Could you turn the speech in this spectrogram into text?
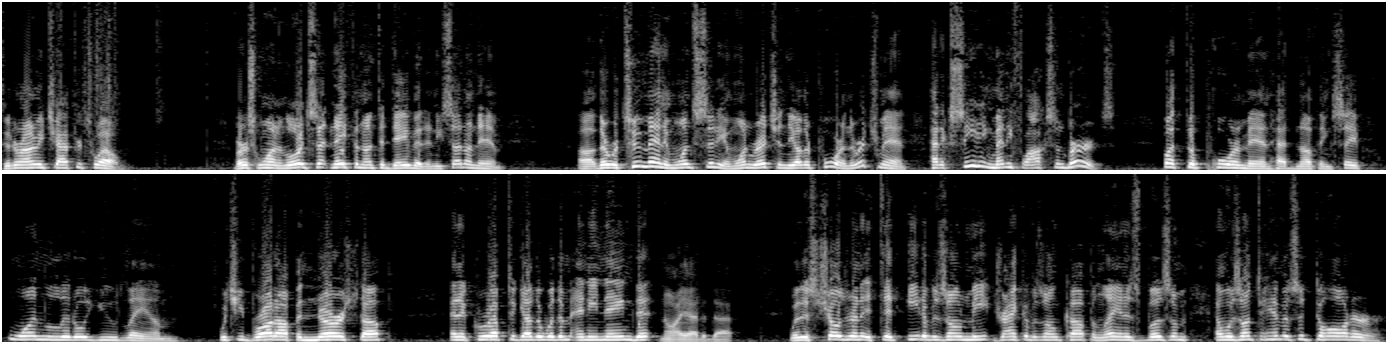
Deuteronomy chapter 12, verse 1 And the Lord sent Nathan unto David, and he said unto him, uh, There were two men in one city, and one rich and the other poor. And the rich man had exceeding many flocks and birds. But the poor man had nothing save one little ewe lamb, which he brought up and nourished up, and it grew up together with him, and he named it. No, I added that. With his children, it did eat of his own meat, drank of his own cup, and lay in his bosom, and was unto him as a daughter.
